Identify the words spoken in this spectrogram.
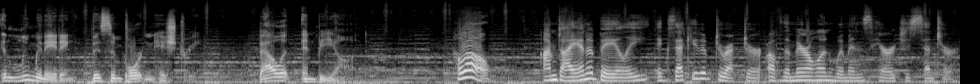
illuminating this important history. Ballot and Beyond. Hello, I'm Diana Bailey, Executive Director of the Maryland Women's Heritage Center.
